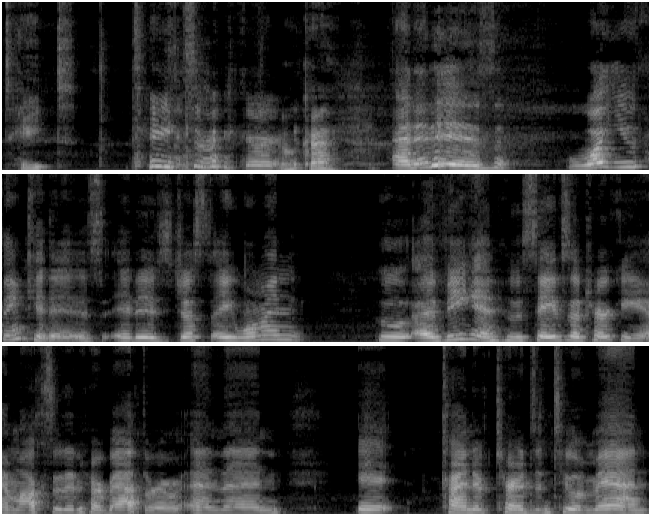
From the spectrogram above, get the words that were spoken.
Tate. Tate McKirk. Okay. And it is what you think it is. It is just a woman who, a vegan who saves a turkey and locks it in her bathroom, and then it kind of turns into a man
